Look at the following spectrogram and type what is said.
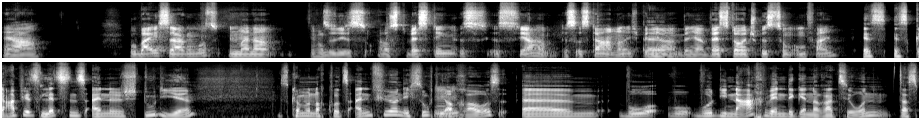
Ja. Wobei ich sagen muss, in meiner, also dieses Ost-West-Ding ist, ist, ja, es ist da, ne? Ich bin ja, Ähm. bin ja Westdeutsch bis zum Umfallen. Es, es gab jetzt letztens eine Studie, das können wir noch kurz anführen, ich suche die Mhm. auch raus, ähm, wo, wo, wo die Nachwendegeneration, das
